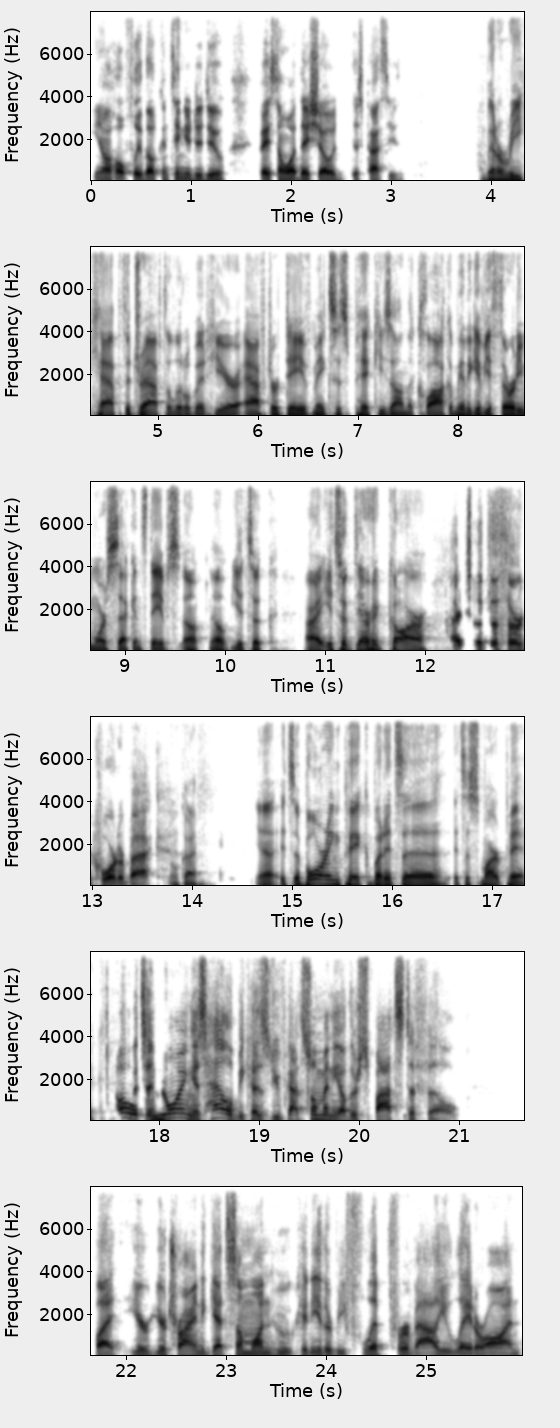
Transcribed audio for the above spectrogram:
you know hopefully they'll continue to do based on what they showed this past season. I'm going to recap the draft a little bit here after Dave makes his pick. He's on the clock. I'm going to give you 30 more seconds, Dave. Oh, no, you took, all right, you took Derek Carr. I took the third quarterback. Okay. Yeah, it's a boring pick, but it's a it's a smart pick. Oh, it's annoying as hell because you've got so many other spots to fill, but you're you're trying to get someone who can either be flipped for value later on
